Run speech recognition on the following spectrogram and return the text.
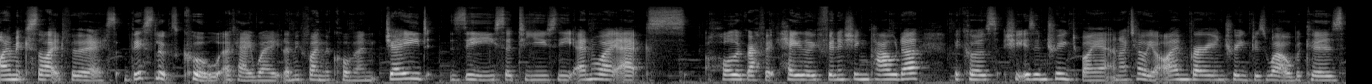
I'm excited for this. This looks cool. Okay, wait, let me find the comment. Jade Z said to use the NYX holographic halo finishing powder because she is intrigued by it and I tell you I'm very intrigued as well because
